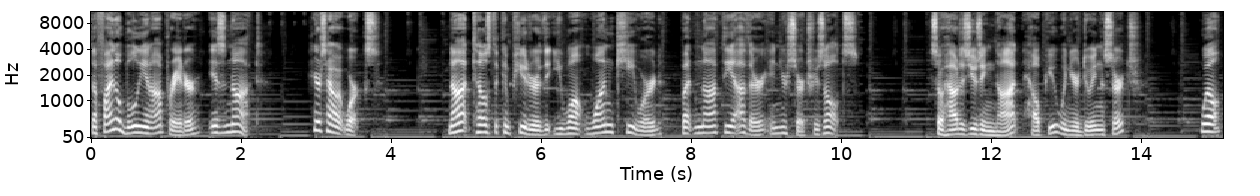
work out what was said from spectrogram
The final Boolean operator is NOT. Here's how it works. NOT tells the computer that you want one keyword, but not the other in your search results. So how does using NOT help you when you're doing a search? Well,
